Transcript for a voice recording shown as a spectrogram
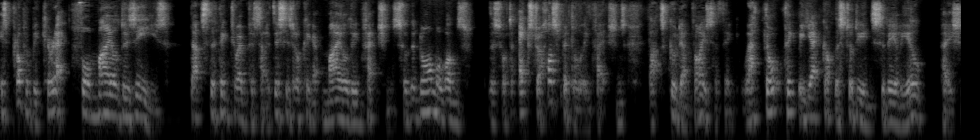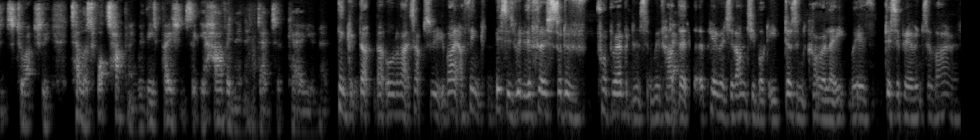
is probably correct for mild disease. That's the thing to emphasize. This is looking at mild infections. So the normal ones the sort of extra hospital infections, that's good advice, I think. I don't think we yet got the study in severely ill patients to actually tell us what's happening with these patients that you have in an intensive care unit. I think that, that all of that's absolutely right. I think this is really the first sort of proper evidence that we've had yeah. that the appearance of antibody doesn't correlate with disappearance of virus.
